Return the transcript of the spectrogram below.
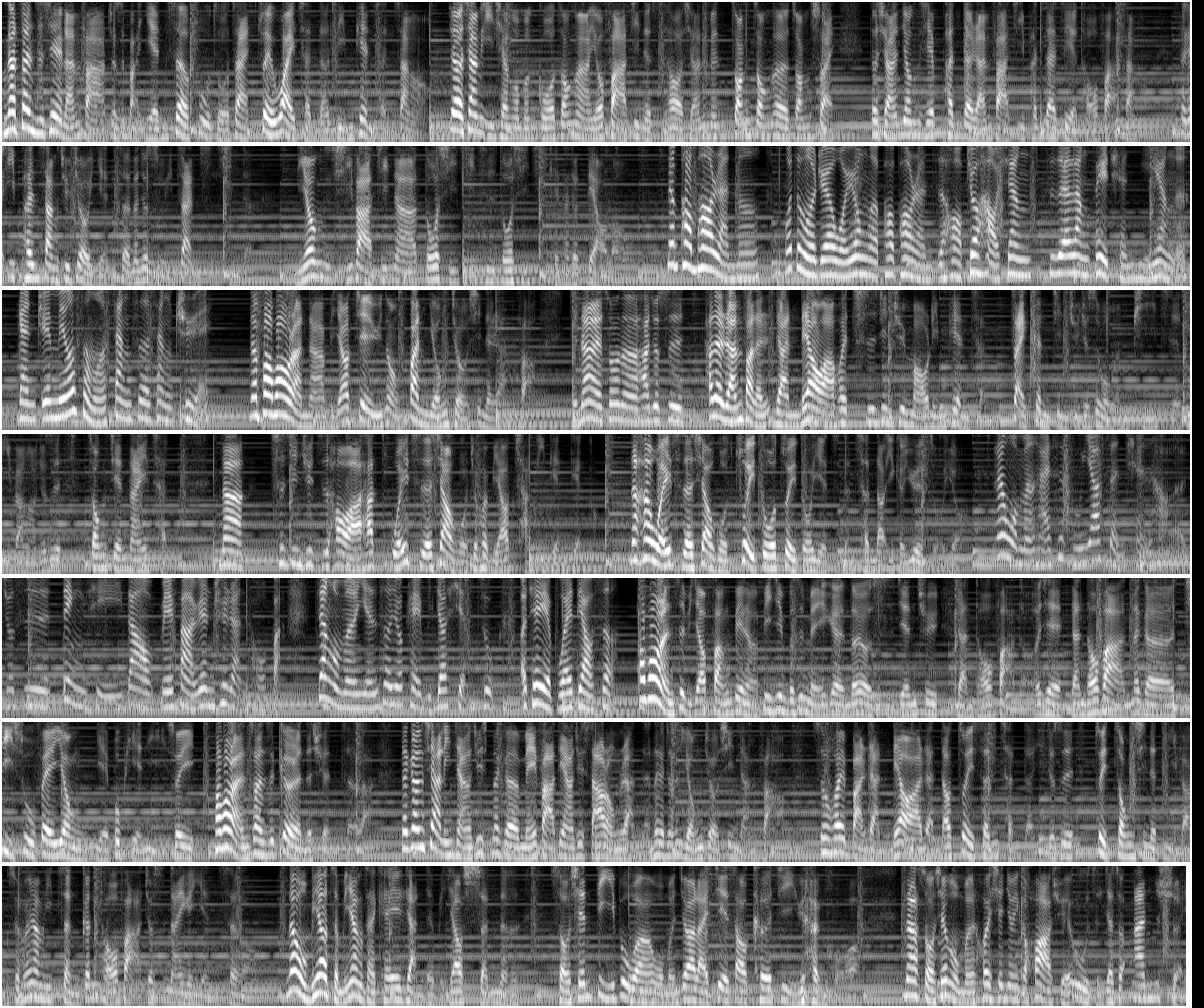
那暂时性的染法就是把颜色附着在最外层的鳞片层上哦，就像以前我们国中啊有发镜的时候，喜欢那边装中二装帅，都喜欢用一些喷的染发剂喷在自己的头发上哦，那个一喷上去就有颜色，那就属于暂时性的。你用洗发精啊，多洗几次，多洗几天，它就掉喽。那泡泡染呢？我怎么觉得我用了泡泡染之后，就好像是在浪费钱一样啊？感觉没有什么上色上去哎、欸。那泡泡染呢，比较介于那种半永久性的染法。简单来说呢，它就是它的染法的染料啊，会吃进去毛鳞片层，再更进去就是我们皮脂的地方。方哦，就是中间那一层。那吃进去之后啊，它维持的效果就会比较长一点点哦。那它维持的效果最多最多也只能撑到一个月左右。那我们还是不要省钱好了，就是定期到美发院去染头发，这样我们颜色就可以比较显著，而且也不会掉色。泡泡染是比较方便啊，毕竟不是每一个人都有时间去染头发的，而且染头发那个技术费用也不便宜，所以泡泡染算是个人的选择啦。那刚刚夏琳讲的去那个美发店啊，去沙龙染的那个就是永久性染发哦，是会把染料啊染到最深层的，也就是最中心的地方，所以会让你整根头发就是那一个颜色哦。那我们要怎么样才可以染得比较深呢？首先第一步啊，我们就要来介绍科技与狠活。那首先我们会先用一个化学物质叫做氨水，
